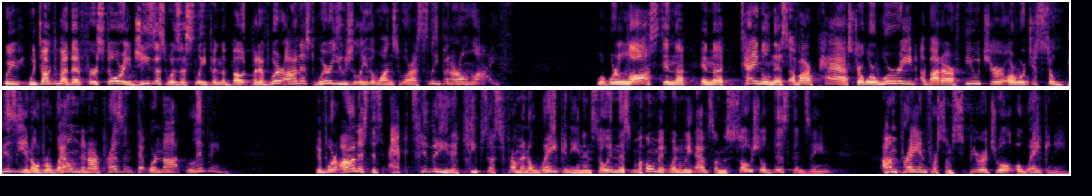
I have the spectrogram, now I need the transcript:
We, we talked about that first story. Jesus was asleep in the boat, but if we're honest, we're usually the ones who are asleep in our own life. We're lost in the, in the tangleness of our past, or we're worried about our future, or we're just so busy and overwhelmed in our present that we're not living. If we're honest, it's activity that keeps us from an awakening. And so, in this moment when we have some social distancing, I'm praying for some spiritual awakening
